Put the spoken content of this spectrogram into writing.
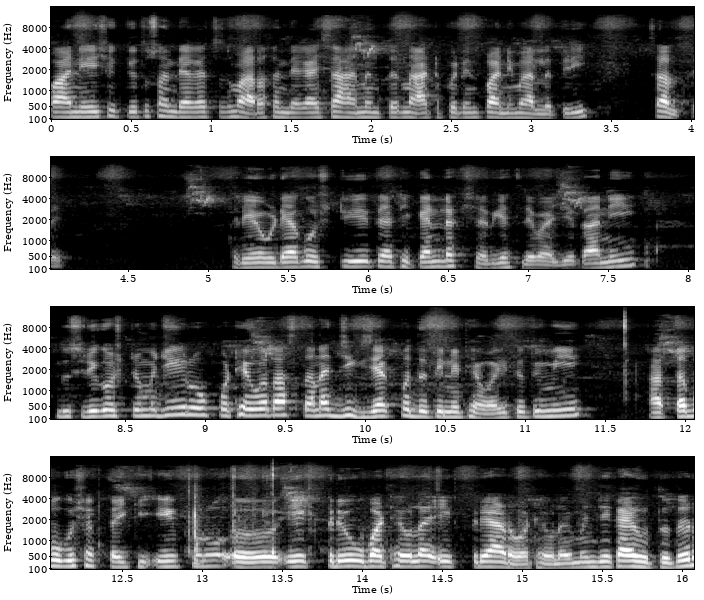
पाणी शक्यतो संध्याकाळचंच मारा. संध्याकाळी सहा नंतर आठपर्यंत पाणी मारलं तरी चालतंय. तर एवढ्या गोष्टी त्या ठिकाणी लक्षात घेतल्या पाहिजेत. आणि दुसरी गोष्ट म्हणजे रोपं ठेवत असताना झिगझॅग पद्धतीने ठेवा. इथं तुम्ही आता बघू शकताय की एक रो एक ट्रे उभा ठेवला एक ट्रे आडवा ठेवला. म्हणजे काय होतं तर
